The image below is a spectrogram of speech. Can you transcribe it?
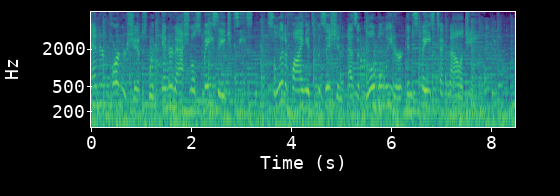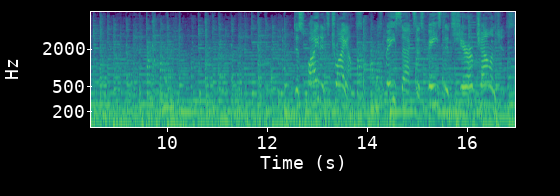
entered partnerships with international space agencies, solidifying its position as a global leader in space technology. Despite its triumphs, SpaceX has faced its share of challenges.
